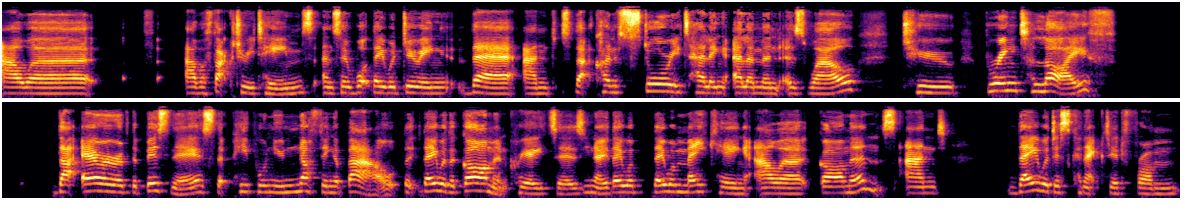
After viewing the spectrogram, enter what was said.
our our factory teams and so what they were doing there and that kind of storytelling element as well to bring to life that area of the business that people knew nothing about but they were the garment creators you know they were they were making our garments and they were disconnected from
